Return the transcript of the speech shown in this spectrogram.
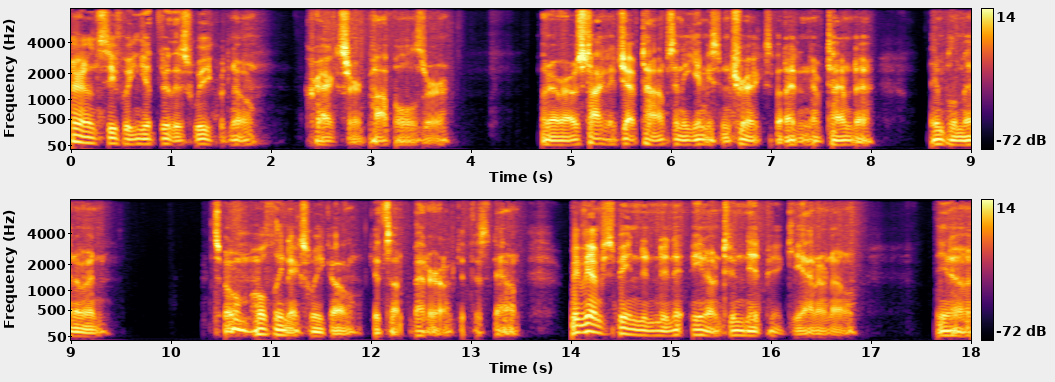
All right, let's see if we can get through this week with no cracks or popples or whatever. I was talking to Jeff Thompson. He gave me some tricks, but I didn't have time to implement them. And so hopefully next week I'll get something better. I'll get this down. Maybe I'm just being, you know, too nitpicky. I don't know. You know,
